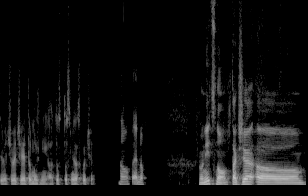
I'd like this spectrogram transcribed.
Ty člověče, je to možný, ale to, to jsi mě zaskočil. No, to je jedno. No nic, no, takže, uh,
